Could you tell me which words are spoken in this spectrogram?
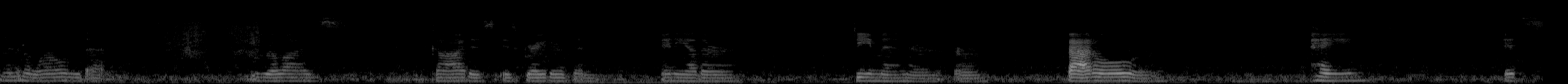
live in a world that you realize God is, is greater than any other demon or, or battle or pain, it's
